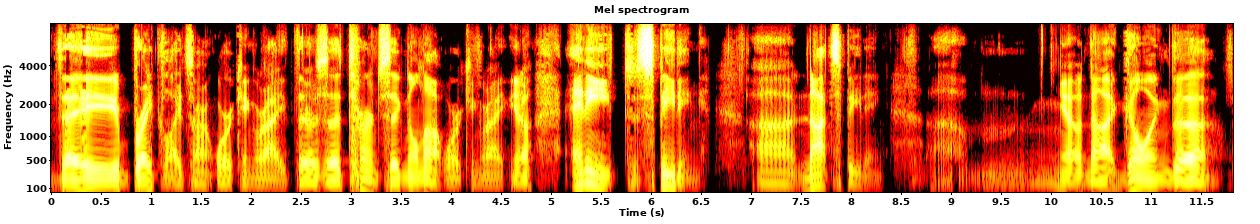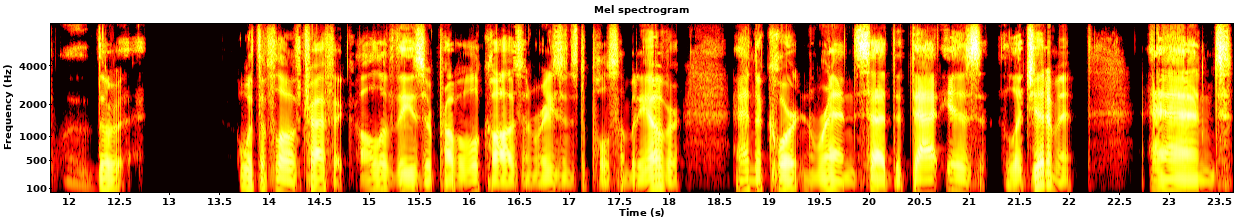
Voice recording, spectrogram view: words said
They brake lights aren't working right. There's a turn signal not working right. You know, any speeding, uh, not speeding, um, you know, not going the the with the flow of traffic. All of these are probable cause and reasons to pull somebody over. And the court in Whren said that that is legitimate and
